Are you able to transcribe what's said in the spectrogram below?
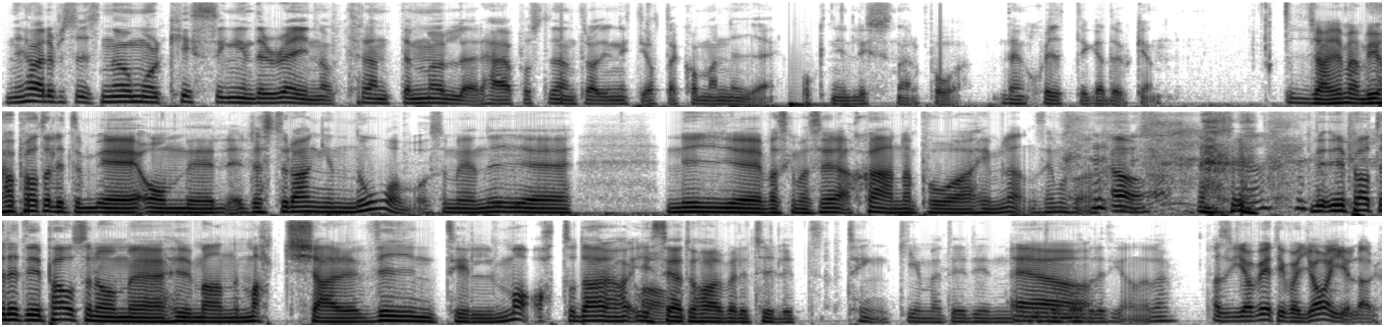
Ni hörde precis No More Kissing in the Rain av Trente Möller här på Studentradion 98,9 och ni lyssnar på Den skitiga duken. Jajamän, vi har pratat lite eh, om eh, restaurangen Novo som är en ny, eh, ny, eh, vad ska man säga, stjärna på himlen, säger man så? Ja. Ja. vi, vi pratade lite i pausen om hur man matchar vin till mat och där gissar jag att du har ett väldigt tydligt tänk i och med att det är din, ditt Ja. område lite grann, eller? Alltså jag vet ju vad jag gillar,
